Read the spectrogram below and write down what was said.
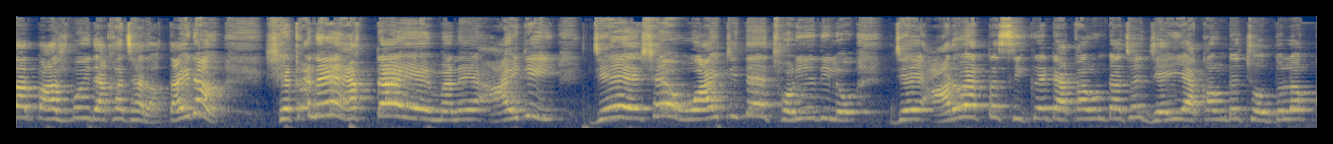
তার পাসবই দেখা ছাড়া, তাই না? সেখানে একটা মানে আইডি যে এসে ওয়াইটিতে ছড়িয়ে দিল যে আরও একটা সিক্রেট অ্যাকাউন্ট আছে, যেই অ্যাকাউন্টে চোদ্দ লক্ষ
